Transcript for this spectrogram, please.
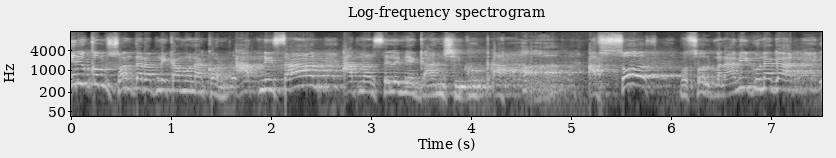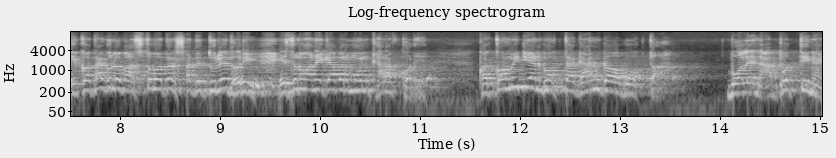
এরকম সন্তান আপনি কামনা করেন। আপনি চান আপনার ছেলে মেয়ে গান শিখুক। আহা, আফসোস। মুসলমান, আমি গুণাগার এই কথাগুলো বাস্তবতার সাথে তুলে ধরি। এজন্য অনেকে আবার মন খারাপ করে। কয়, কমেডিয়ান বক্তা, গান গাওয়া বক্তা। বলেন, আপত্তি নাই।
